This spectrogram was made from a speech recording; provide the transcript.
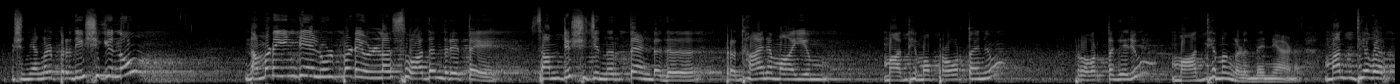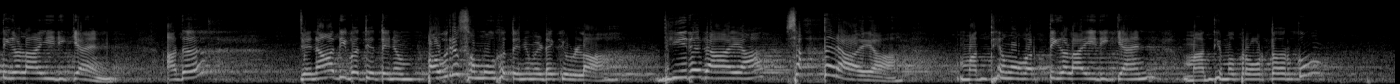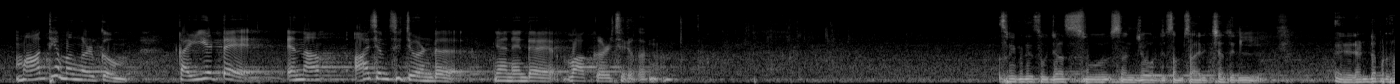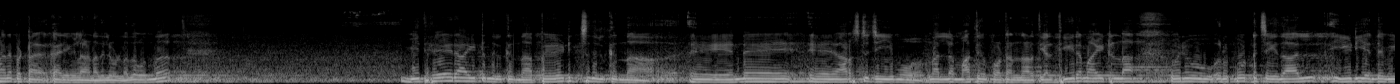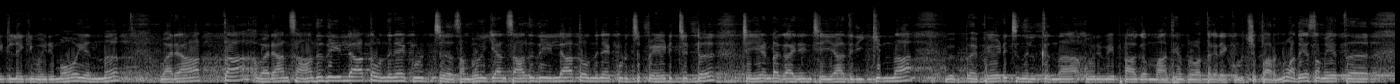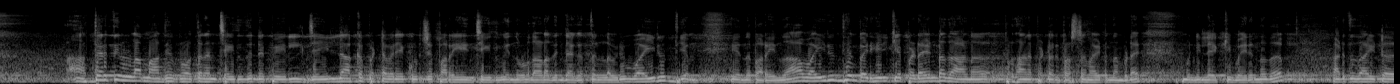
പക്ഷെ ഞങ്ങൾ പ്രതീക്ഷിക്കുന്നു നമ്മുടെ ഇന്ത്യയിൽ ഉൾപ്പെടെയുള്ള സ്വാതന്ത്ര്യത്തെ സംരക്ഷിച്ച് നിർത്തേണ്ടത് പ്രധാനമായും മാധ്യമ പ്രവർത്തനം പ്രവർത്തകരും മാധ്യമങ്ങളും തന്നെയാണ്. മധ്യവർത്തികളായിരിക്കാൻ അത് ജനാധിപത്യത്തിനും പൗരസമൂഹത്തിനും ഇടയ്ക്കുള്ള ധീരരായ ശക്തരായ മധ്യമവർത്തികളായിരിക്കാൻ മാധ്യമപ്രവർത്തകർക്കും മാധ്യമങ്ങൾക്കും കഴിയട്ടെ എന്ന് ആശംസിച്ചുകൊണ്ട് ഞാൻ എന്റെ വാക്കുകൾ ചുരുക്കുന്നു. ശ്രീമതി സുജാസു സെന്റ് ജോർജ് സംസാരിച്ചതിൽ രണ്ട് പ്രധാനപ്പെട്ട കാര്യങ്ങളാണ് അതിലുള്ളത്. ഒന്ന് വിധേയരായിട്ട് നിൽക്കുന്ന പേടിച്ചു നിൽക്കുന്ന എന്നെ അറസ്റ്റ് ചെയ്യുമോ നല്ല മാധ്യമപ്രവർത്തനം നടത്തിയാൽ ധീരമായിട്ടുള്ള ഒരു റിപ്പോർട്ട് ചെയ്താൽ ഇ ഡി എന്റെ വീട്ടിലേക്ക് വരുമോ എന്ന് വരാത്ത വരാൻ സാധ്യതയില്ലാത്ത ഒന്നിനെക്കുറിച്ച് സംഭവിക്കാൻ സാധ്യതയില്ലാത്ത ഒന്നിനെക്കുറിച്ച് പേടിച്ചിട്ട് ചെയ്യേണ്ട കാര്യം ചെയ്യാതിരിക്കുന്ന പേടിച്ചു നിൽക്കുന്ന ഒരു വിഭാഗം മാധ്യമപ്രവർത്തകരെ കുറിച്ച് പറഞ്ഞു. അതേ സമയത്ത് അത്തരത്തിലുള്ള മാധ്യമപ്രവർത്തനം ചെയ്തതിന്റെ പേരിൽ ജയിലിലാക്കപ്പെട്ടവരെ കുറിച്ച് പറയുകയും ചെയ്തു എന്നുള്ളതാണ് അതിന്റെ അകത്തുള്ള ഒരു വൈരുദ്ധ്യം എന്ന് പറയുന്നത്. ആ വൈരുദ്ധ്യം പരിഹരിക്കപ്പെടേണ്ടതാണ് പ്രധാനപ്പെട്ട ഒരു പ്രശ്നമായിട്ട് നമ്മുടെ മുന്നിലേക്ക് വരുന്നത്. അടുത്തതായിട്ട്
